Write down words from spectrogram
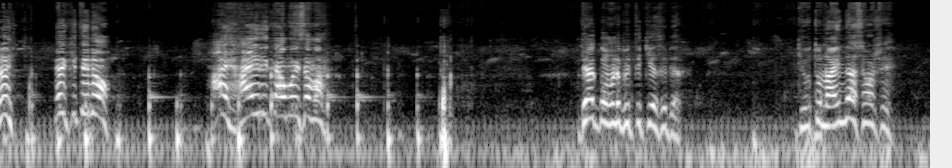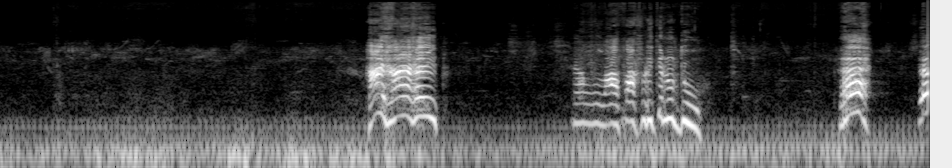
এই এই কিতে নো হাই হাই রে কাম হইছে আমার দেখ গমনের ভিত্তি কি আছে দেখ। কেউ তো নাই না আশেপাশে। হাই হাই হাই। আল্লাহ কেন তু হ্যাঁ এ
